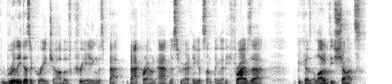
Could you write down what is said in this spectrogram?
really does a great job of creating this back- background atmosphere. I think it's something that he thrives at because a lot of these shots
